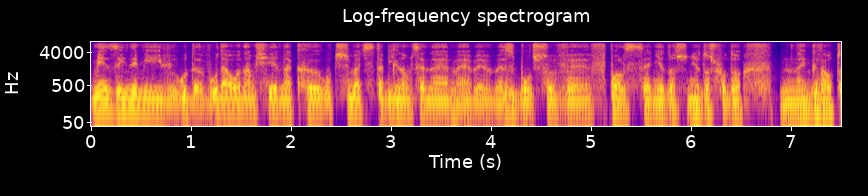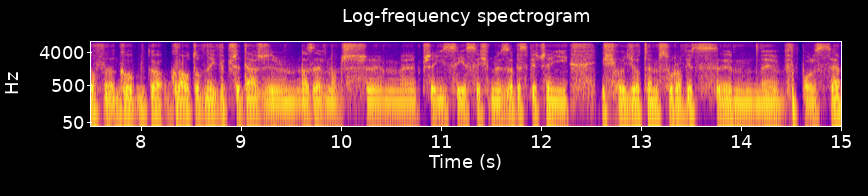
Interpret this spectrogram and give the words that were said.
Między innymi udało nam się jednak utrzymać stabilną cenę zbóż w, w Polsce. Nie, dosz, nie doszło do gwałtow, gwałtownej wyprzedaży na zewnątrz pszenicy. Jesteśmy zabezpieczeni, jeśli chodzi o ten surowiec w Polsce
